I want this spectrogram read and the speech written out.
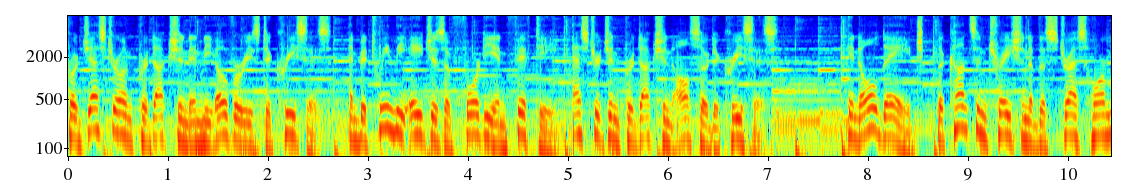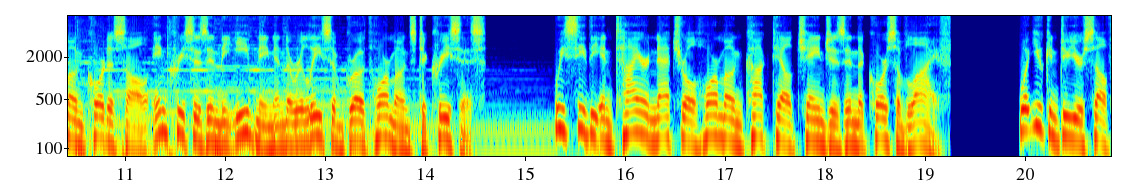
progesterone production in the ovaries decreases, and between the ages of 40 and 50, estrogen production also decreases. In old age, the concentration of the stress hormone cortisol increases in the evening and the release of growth hormones decreases. We see the entire natural hormone cocktail changes in the course of life. What you can do yourself,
